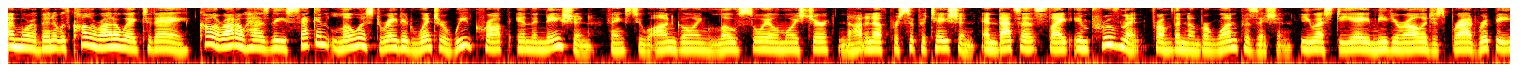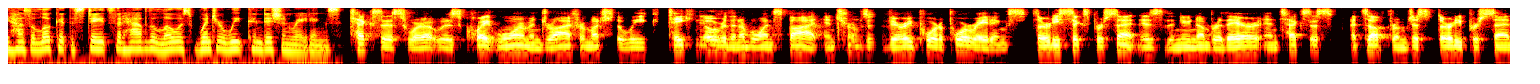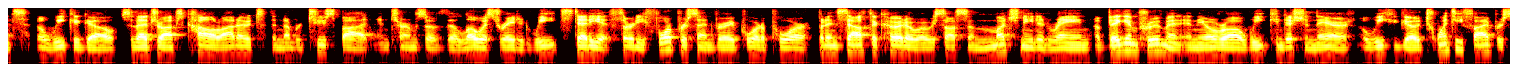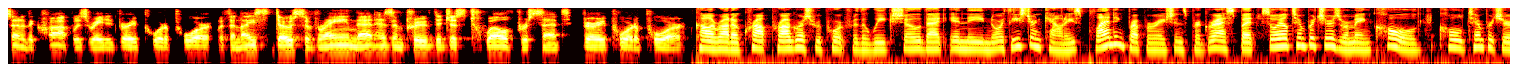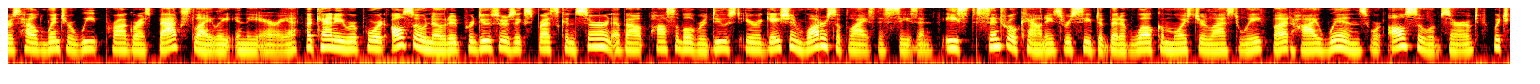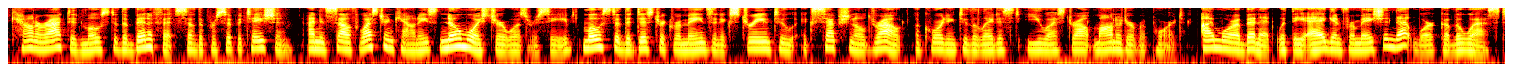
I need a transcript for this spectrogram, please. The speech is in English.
I'm Maura Bennett with Colorado Ag Today. Colorado has the second lowest rated winter wheat crop in the nation, thanks to ongoing low soil moisture, not enough precipitation, and that's a slight improvement from the number one position. USDA meteorologist Brad Rippey has a look at the states that have the lowest winter wheat condition ratings. Texas, where it was quite warm and dry for much of the week, taking over the number one spot in terms of very poor to poor ratings. 36% is the new number there in Texas. That's up from just 30% a week ago. So that drops Colorado to the number two spot in terms of the lowest rated wheat, steady at 34% very poor to poor. But in South Dakota, where we saw some much needed rain, a big improvement in the overall wheat condition there. A week ago, 25% of the crop was rated very poor to poor. With a nice dose of rain, that has improved to just 12% very poor to poor. Colorado crop progress report for the week show that in the northeastern counties, planting preparations progress, but soil temperatures remain cold. Cold temperatures held winter wheat progress back slightly in the area. A county report also noted producers expressed concern about possible reduced irrigation water supplies this season. East central counties received a bit of welcome moisture last week, but high winds were also observed, which counteracted most of the benefits of the precipitation. And in southwestern counties, no moisture was received. Most of the district remains in extreme to exceptional drought, according to the latest U.S. Drought Monitor report. I'm Maura Bennett with the Ag Information Network of the West.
